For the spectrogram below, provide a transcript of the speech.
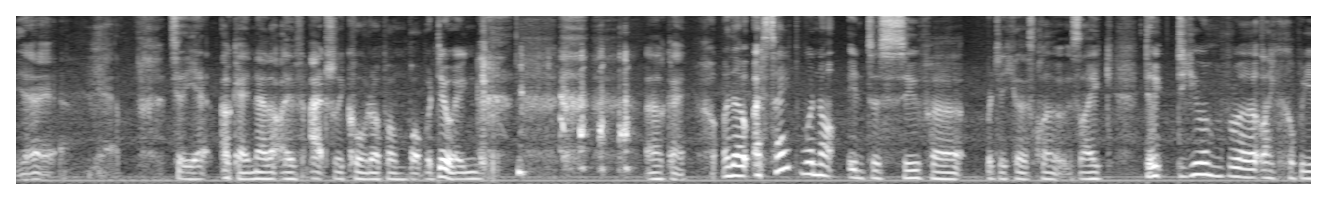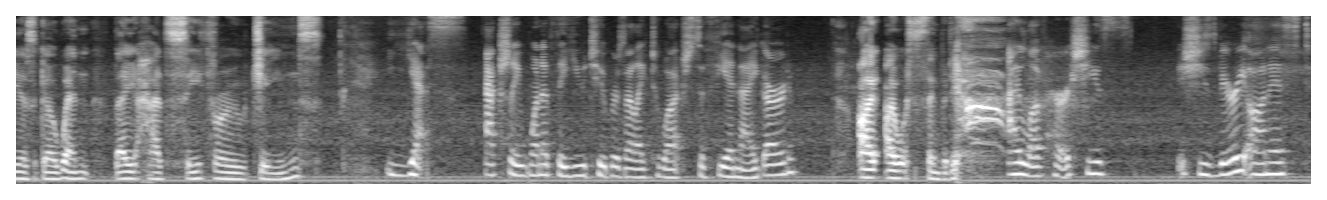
Yeah, yeah, yeah. So yeah, okay. Now that I've actually caught up on what we're doing, okay. Although aside, we're not into super ridiculous clothes. Like, do do you remember like a couple of years ago when they had see-through jeans? Yes. Actually, one of the YouTubers I like to watch, Safiya Nygaard. I I watched the same video. I love her. She's she's very honest,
